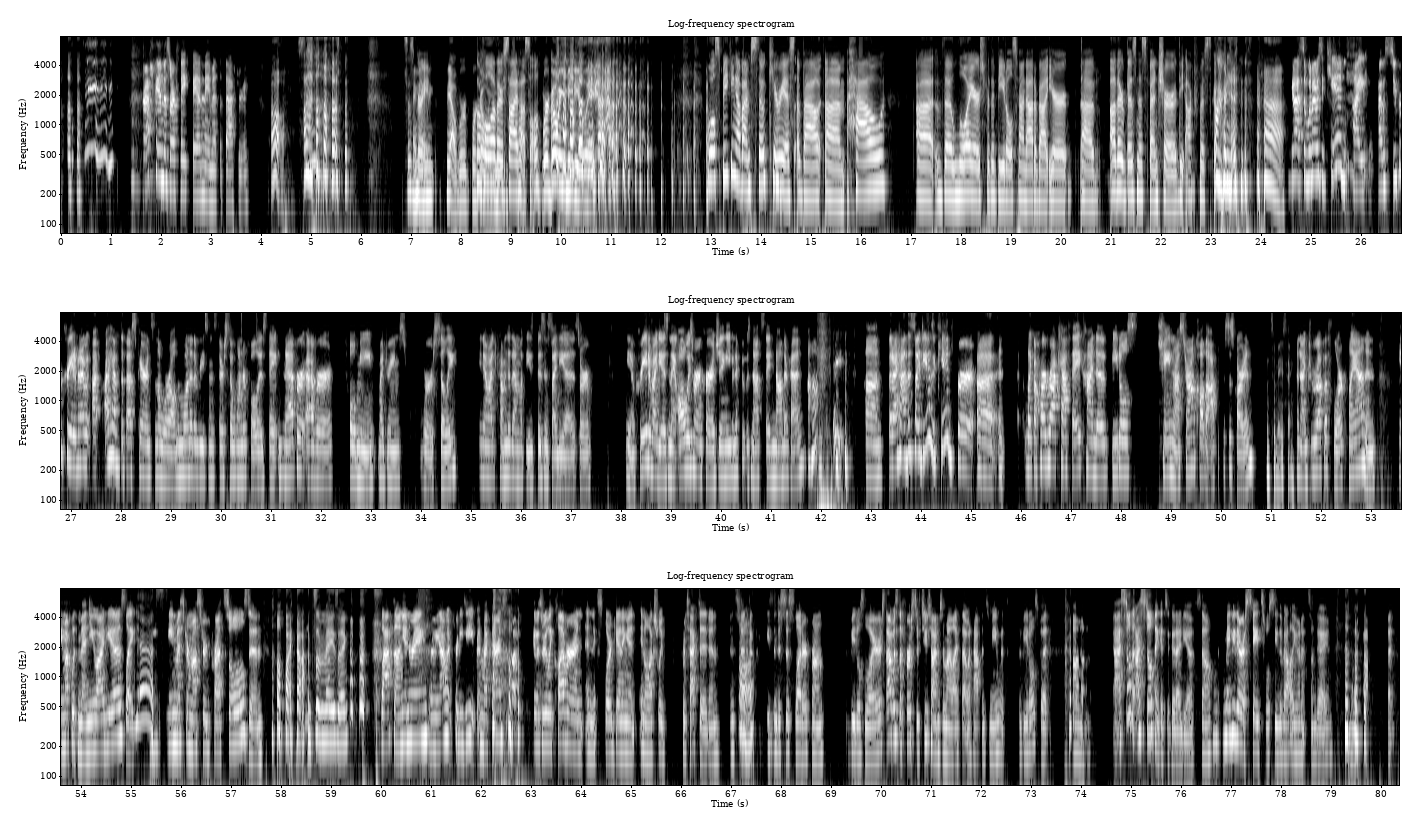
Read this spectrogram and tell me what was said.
Trash Panda is our fake band name at the factory. oh, this is I great. we- yeah, we're we're the going. whole other We- side hustle. We're going immediately. Well, speaking of, I'm so curious about um, how uh, the lawyers for the Beatles found out about your uh, other business venture, the Octopus Garden. Yeah, so when I was a kid, I I was super creative, and I, w- I I have the best parents in the world, and one of the reasons they're so wonderful is they never ever told me my dreams were silly. You know, I'd come to them with these business ideas or you know creative ideas, and they always were encouraging, even if it was nuts. They'd nod their head, uh huh, great. um, but I had this idea as a kid for uh, an, like a Hard Rock Cafe kind of Beatles chain restaurant called the Octopus's Garden That's amazing. and I drew up a floor plan and came up with menu ideas like Yes. Mean Mr. Mustard pretzels and oh my God, it's amazing. glass onion rings. I mean, I went pretty deep, and my parents thought it was really clever and, and explored getting it intellectually protected, and instead cease and desist letter from the Beatles lawyers. That was the first of two times in my life that would happen to me with the Beatles, but. Um, I still, I still think it's a good idea. So maybe their estates will see the value in it someday.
